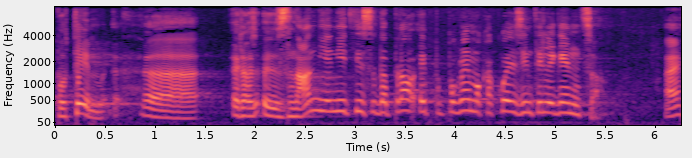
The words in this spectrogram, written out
potem uh, znanje ni tisto, da prav, e, pa pogledajmo, kako je z inteligenco. E?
